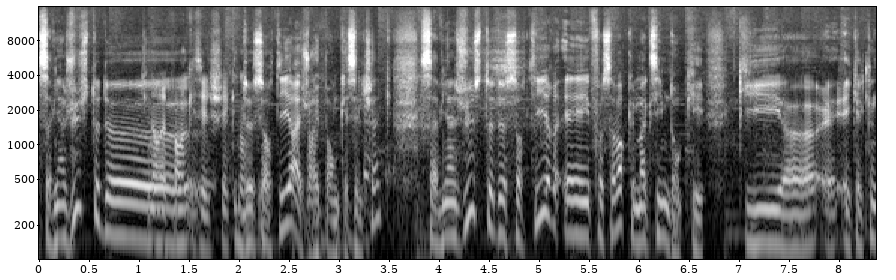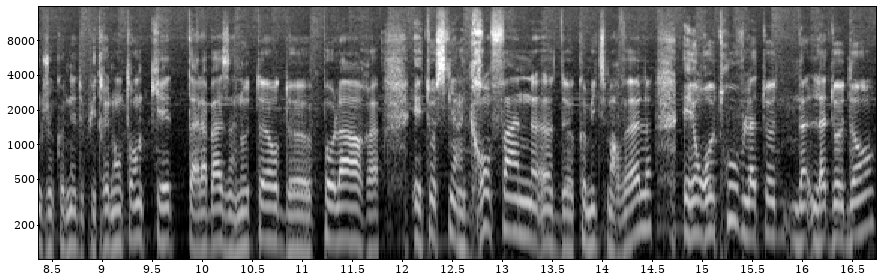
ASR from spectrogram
Ça vient juste de pas encaissé le chèque de sortir et j'aurais pas encaissé le chèque. Ça vient juste de sortir et il faut savoir que Maxime, donc qui, qui euh, est est quelqu'un que je connais depuis très longtemps, qui est à la base un auteur de polar, est aussi un grand fan euh, de comics Marvel et on retrouve là- là-dedans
